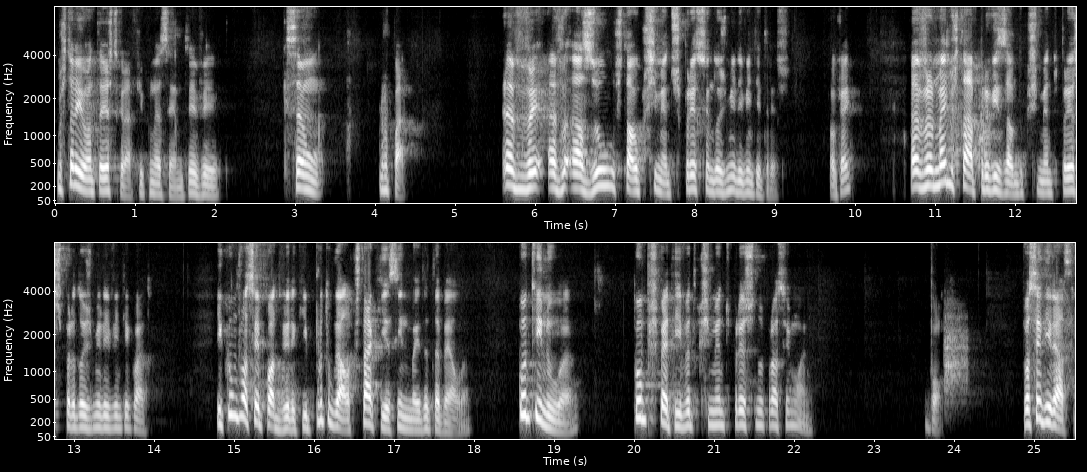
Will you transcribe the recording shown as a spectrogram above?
Mostrei ontem este gráfico na CMTV, que são, repare, a, a, a azul está o crescimento dos preços em 2023, ok? A vermelho está a previsão de crescimento de preços para 2024. E como você pode ver aqui, Portugal, que está aqui assim no meio da tabela, continua com perspectiva de crescimento de preços no próximo ano. Bom, você dirá assim,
